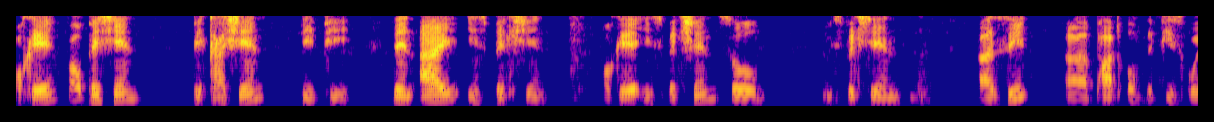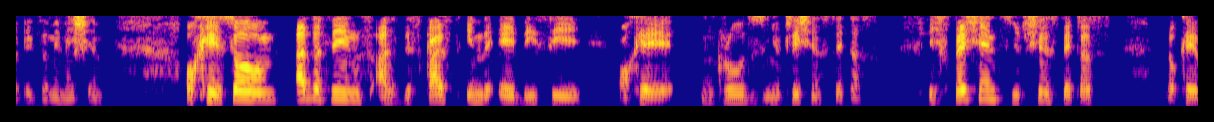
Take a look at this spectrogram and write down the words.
Okay, palpation, percussion, PP. Then I inspection. Okay, inspection. So inspection as the uh, part of the physical examination. Okay, so other things as discussed in the ABC, okay, includes nutrition status. If patient's nutrition status, okay,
